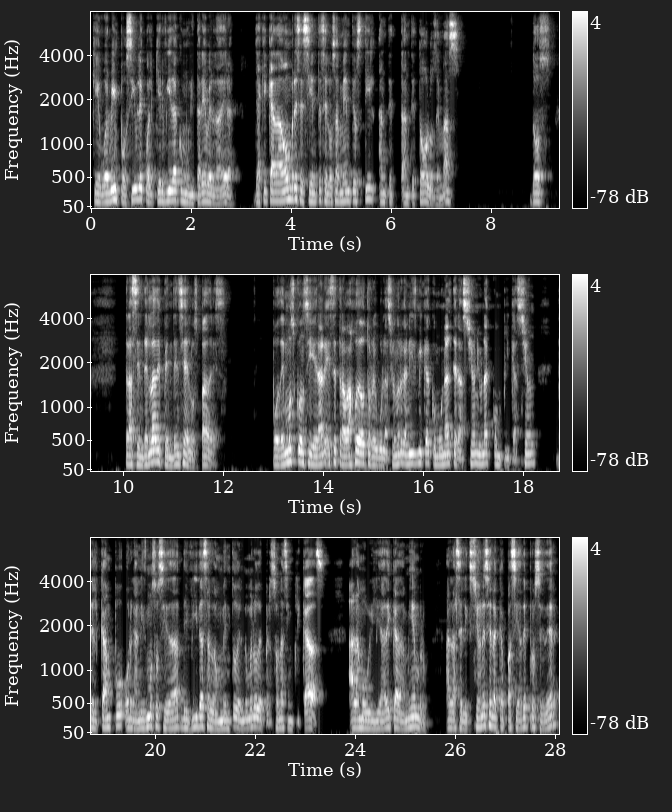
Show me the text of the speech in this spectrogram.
que vuelve imposible cualquier vida comunitaria verdadera, ya que cada hombre se siente celosamente hostil ante, ante todos los demás. 2. Trascender la dependencia de los padres. Podemos considerar este trabajo de autorregulación organísmica como una alteración y una complicación del campo organismo-sociedad debidas al aumento del número de personas implicadas, a la movilidad de cada miembro, a las elecciones y a la capacidad de proceder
